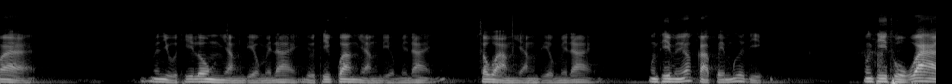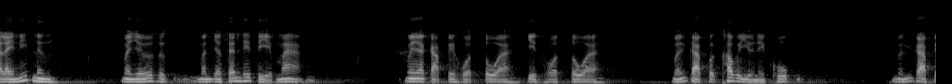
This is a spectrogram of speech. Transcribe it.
ว่ามันอยู่ที่โล่งอย่างเดียวไม่ได้ อยู่ที่กว้างอย่างเดียวไม่ได้ สว่างอย่างเดียวไม่ได้บางทีมันก็กลับไปมืดอีกบางทีถูกว่าอะไรนิดนึง มันจะรู้สึกมันจะเซนทิตีฟมาก มันจะกลับไปหดตัว จิตหดตัว เหมือนกับเข้าไปอยู่ในคุก เหมือนกับไป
